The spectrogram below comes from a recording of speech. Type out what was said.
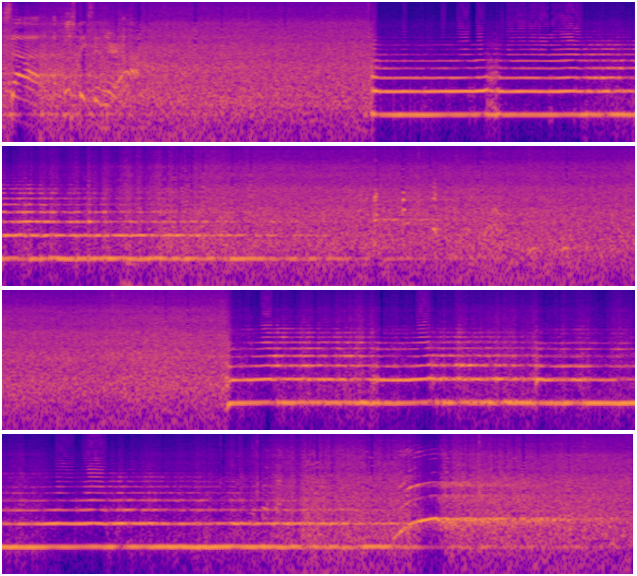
nice uh, acoustics in here, huh?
